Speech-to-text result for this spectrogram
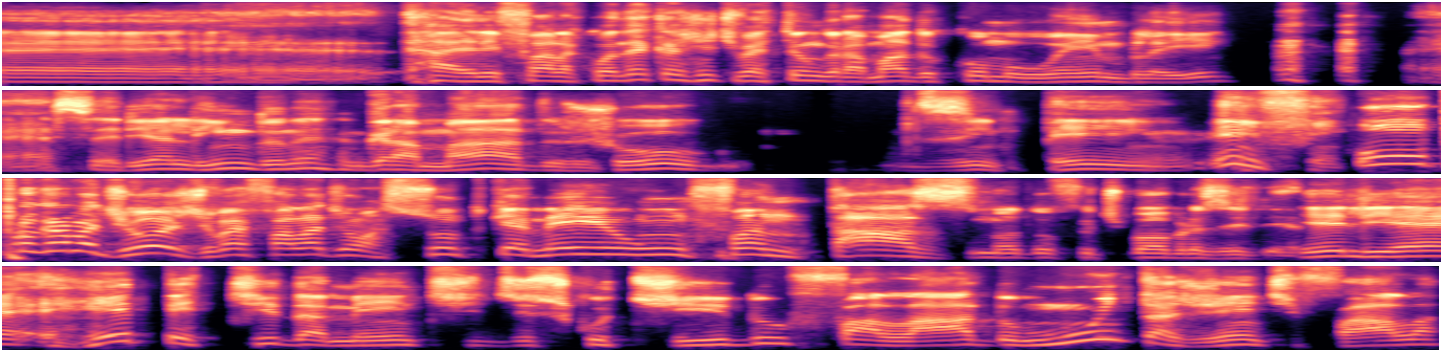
É... Ele fala: quando é que a gente vai ter um gramado como o Wembley? é, seria lindo, né? Gramado, jogo desempenho, enfim. O programa de hoje vai falar de um assunto que é meio um fantasma do futebol brasileiro. Ele é repetidamente discutido, falado, muita gente fala,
